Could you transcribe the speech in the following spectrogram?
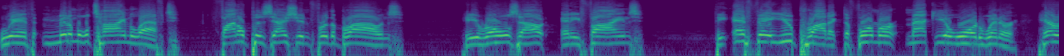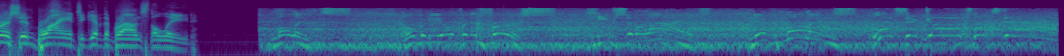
with minimal time left. Final possession for the Browns. he rolls out and he finds the FAU product, the former Mackey Award winner, Harrison Bryant, to give the Browns the lead. Mullens, nobody open at first, keeps it alive. Nick Mullens lets it go, touchdown!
